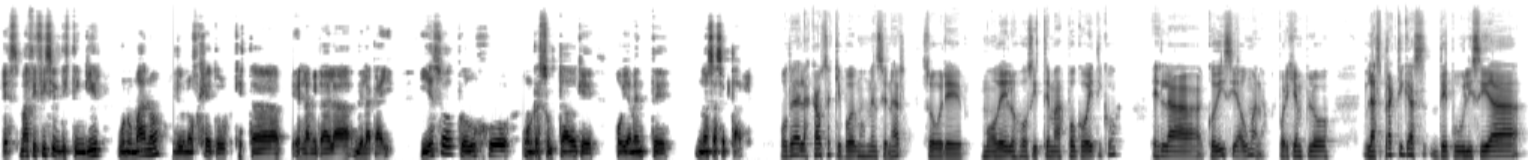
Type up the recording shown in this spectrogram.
es más difícil distinguir un humano de un objeto que está en la mitad de la, de la calle. Y eso produjo un resultado que obviamente no es aceptable. Otra de las causas que podemos mencionar sobre modelos o sistemas poco éticos es la codicia humana. Por ejemplo, las prácticas de publicidad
